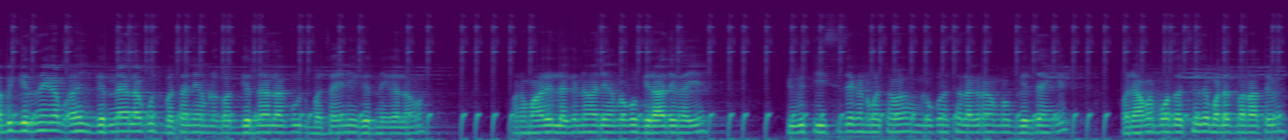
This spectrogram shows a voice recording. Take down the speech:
अभी गिरने का, भाई, गिरने वाला कुछ बचा नहीं हम लोग गिरने वाला कुछ बचा ही नहीं गिरने के अलावा। और हमारे लगने वाले हम लोग को गिरा देगा ये, क्योंकि तीस सेकंड बचा हुआ है, हम लोग को ऐसा लग रहा है हम लोग गिर जाएँगे। और यहाँ पर बहुत अच्छे से बढ़त बनाते हुए,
